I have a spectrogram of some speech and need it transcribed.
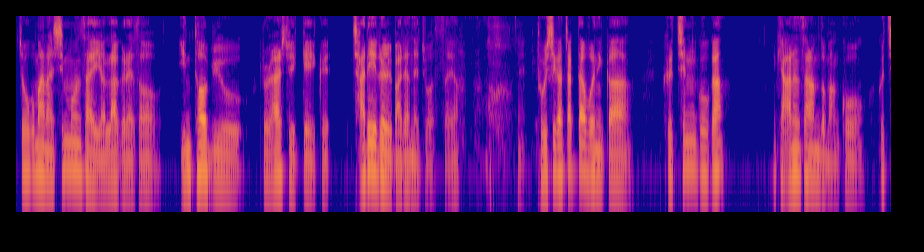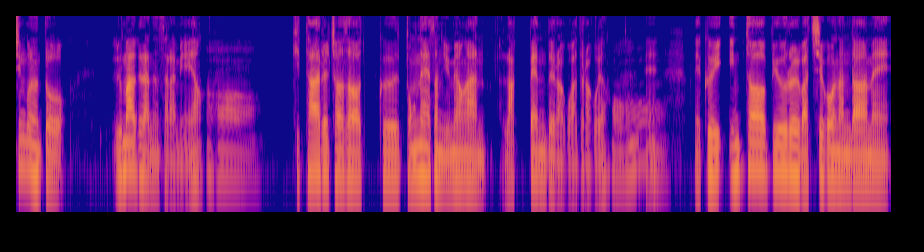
조그마한 신문사에 연락을 해서 인터뷰를 할 수 있게 그 자리를 마련해 주었어요. 네, 도시가 작다 보니까 그 친구가 이렇게 아는 사람도 많고 그 친구는 또 음악을 하는 사람이에요. 어허. 기타를 쳐서 그 동네에선 유명한 락 밴드라고 하더라고요. 오. 네. 네, 그 인터뷰를 마치고 난 다음에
